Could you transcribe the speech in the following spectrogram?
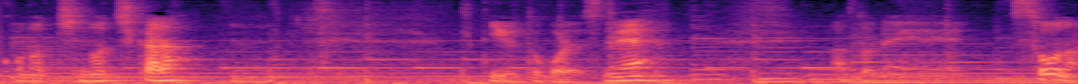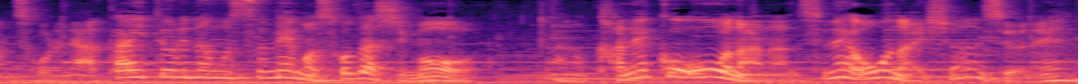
この血の力、うん、っていうところですね。あとねそうなんです。これね赤い鳥の娘もソダシもあの金子オーナーなんですね。オーナー一緒なんですよね、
